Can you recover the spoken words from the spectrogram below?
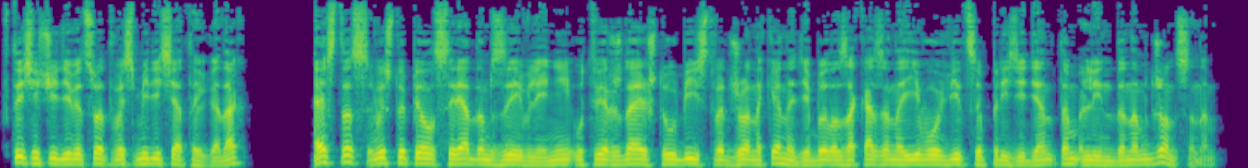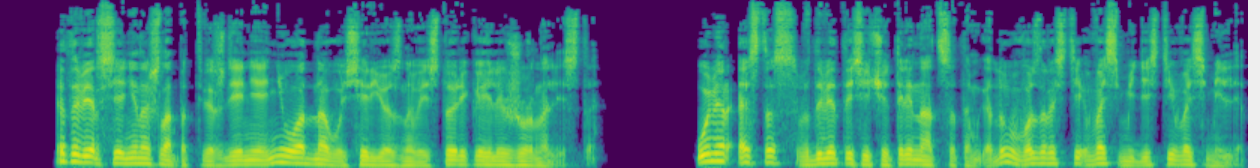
В 1980-х годах Эстес выступил с рядом заявлений, утверждая, что убийство Джона Кеннеди было заказано его вице-президентом Линдоном Джонсоном. Эта версия не нашла подтверждения ни у одного серьезного историка или журналиста. Умер Эстес в 2013 году в возрасте 88 лет.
